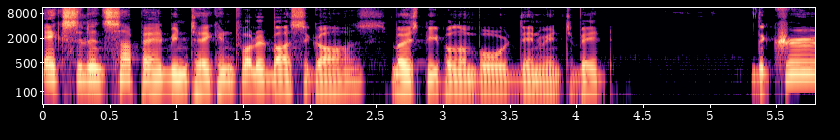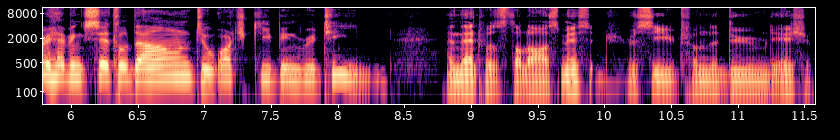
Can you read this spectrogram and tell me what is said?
excellent supper had been taken, followed by cigars. Most people on board then went to bed the crew having settled down to watch keeping routine. And that was the last message received from the doomed airship.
